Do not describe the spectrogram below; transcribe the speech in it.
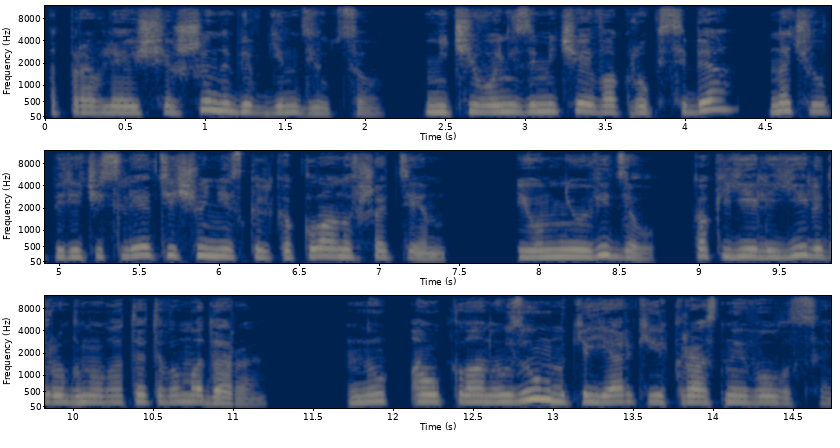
отправляющие шиноби в гиндзюцу. Ничего не замечая вокруг себя, начал перечислять еще несколько кланов шатен. И он не увидел, как еле-еле дрогнул от этого Мадара. Ну, а у клана Узумаки яркие красные волосы.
